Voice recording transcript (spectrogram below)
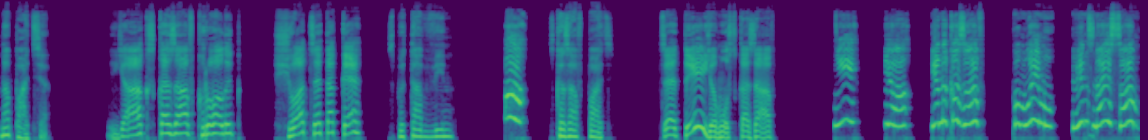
на паця. Як сказав кролик, що це таке? спитав він. А. сказав паць. Це ти йому сказав. Ні, я. Я не казав. По-моєму, він знає сам.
